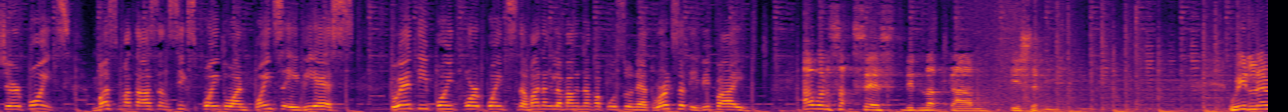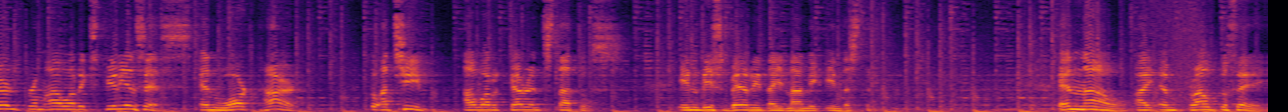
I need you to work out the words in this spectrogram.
share points, mas mataas ang 6.1 points sa ABS. 20.4 points naman ang lamang ng Kapuso Network sa TV5. our success did not come easily. We learned from our experiences and worked hard to achieve our current status in this very dynamic industry. And now I am proud to say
